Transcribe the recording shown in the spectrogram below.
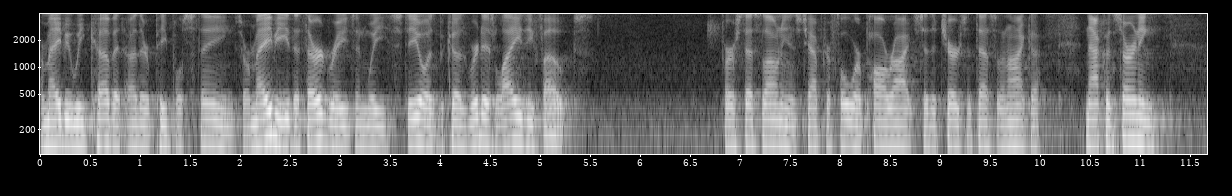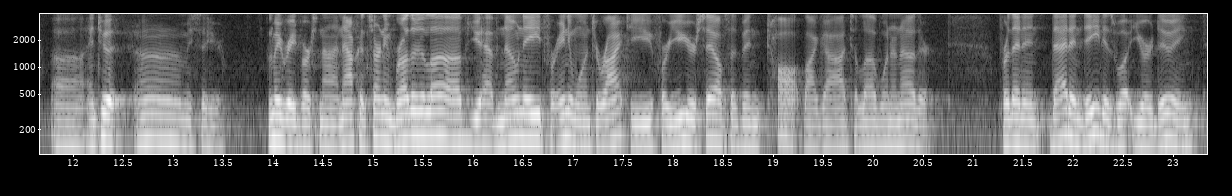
Or maybe we covet other people's things. Or maybe the third reason we steal is because we're just lazy folks. 1 Thessalonians chapter 4, Paul writes to the church in Thessalonica, Now concerning, uh, and to it, uh, let me see here. Let me read verse 9. Now concerning brotherly love, you have no need for anyone to write to you, for you yourselves have been taught by God to love one another. For that, in, that indeed is what you are doing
